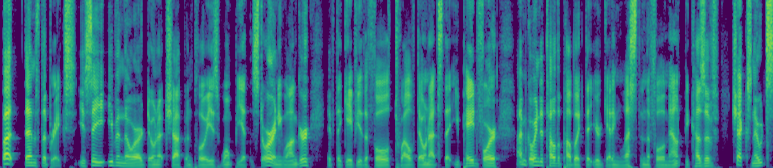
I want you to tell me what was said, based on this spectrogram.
but them's the breaks. You see, even though our donut shop employees won't be at the store any longer, if they gave you the full 12 donuts that you paid for, I'm going to tell the public that you're getting less than the full amount because of checks notes,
